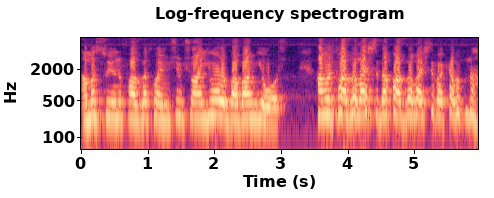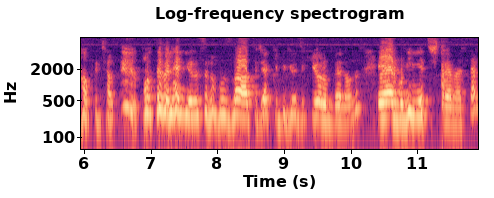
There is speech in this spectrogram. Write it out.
Ama suyunu fazla koymuşum. Şu an yoğur babam yoğur. Hamur fazlalaştı da fazlalaştı bakalım ne yapacağız. Muhtemelen yarısını buzluğa atacak gibi gözüküyorum ben onun. Eğer bugün yetiştiremezsem.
